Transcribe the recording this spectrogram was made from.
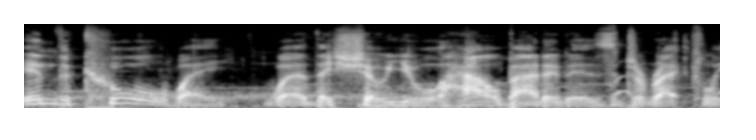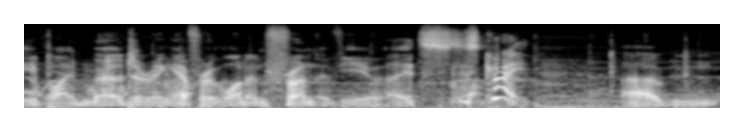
in the cool way where they show you how bad it is directly by murdering everyone in front of you. It's it's great. Um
